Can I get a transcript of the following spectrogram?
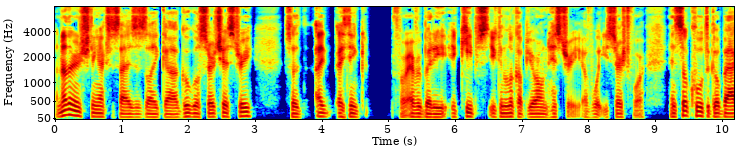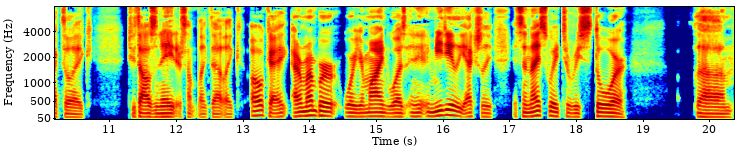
Another interesting exercise is like uh, Google search history. So I I think for everybody, it keeps, you can look up your own history of what you searched for. And it's so cool to go back to like 2008 or something like that. Like, oh, okay, I remember where your mind was. And it immediately actually, it's a nice way to restore, um,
